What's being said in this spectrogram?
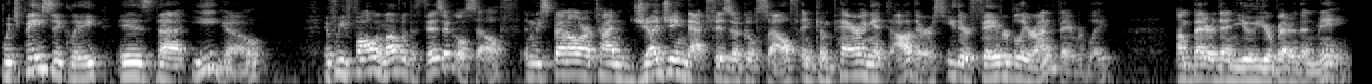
which basically is the ego, if we fall in love with the physical self and we spend all our time judging that physical self and comparing it to others, either favorably or unfavorably, I'm better than you, you're better than me.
